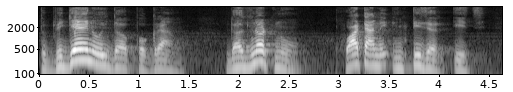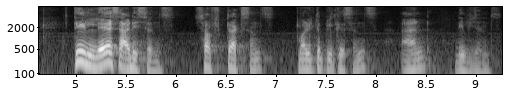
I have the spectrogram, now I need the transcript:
To begin with the program does not know what an integer is, still less additions, subtractions, multiplications and divisions.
